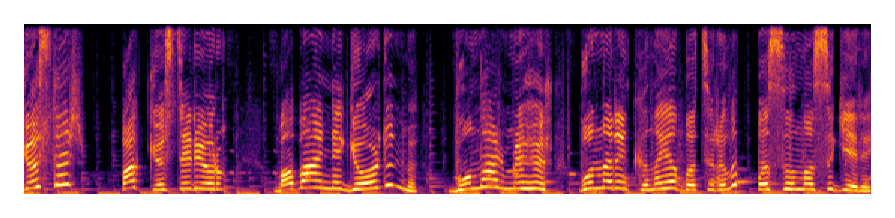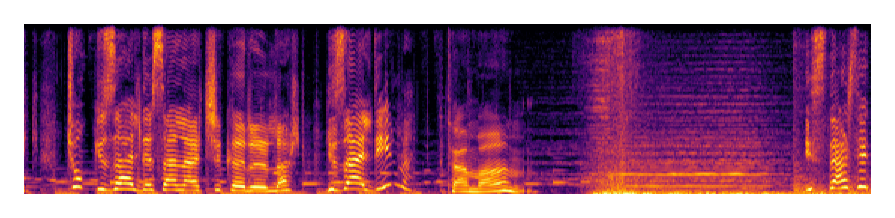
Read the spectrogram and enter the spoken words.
Göster. Bak gösteriyorum. Babaanne gördün mü? Bunlar mühür. Bunların kınaya batırılıp basılması gerek. Çok güzel desenler çıkarırlar. Güzel değil mi? Tamam. İstersek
